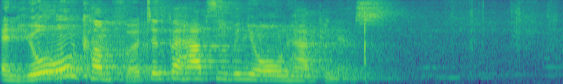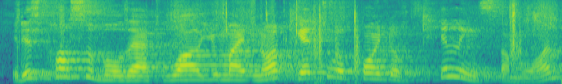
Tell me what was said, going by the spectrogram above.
and your own comfort and perhaps even your own happiness. It is possible that while you might not get to a point of killing someone,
